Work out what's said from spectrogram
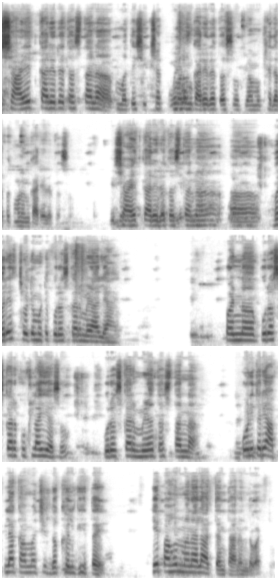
शाळेत कार्यरत असताना मग ते शिक्षक म्हणून कार्यरत असो किंवा मुख्याध्यापक म्हणून कार्यरत असो. शाळेत कार्यरत असताना बरेच छोटे मोठे पुरस्कार मिळाले आहेत. पण पुरस्कार कुठलाही असो पुरस्कार मिळत असताना कोणीतरी आपल्या कामाची दखल घेत आहे हे पाहून मनाला अत्यंत आनंद वाटतो.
